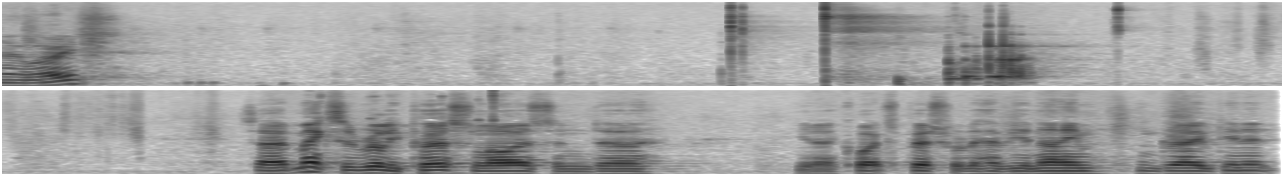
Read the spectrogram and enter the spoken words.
no worries. So it makes it really personalised and uh, you know quite special to have your name engraved in it.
